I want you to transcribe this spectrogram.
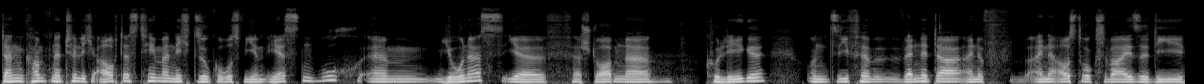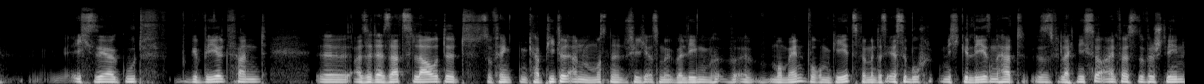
dann kommt natürlich auch das Thema nicht so groß wie im ersten Buch. Ähm, Jonas, ihr verstorbener Kollege, und sie verwendet da eine, eine Ausdrucksweise, die ich sehr gut gewählt fand. Äh, also der Satz lautet, so fängt ein Kapitel an, man muss natürlich erstmal überlegen, Moment, worum geht's? Wenn man das erste Buch nicht gelesen hat, ist es vielleicht nicht so einfach zu verstehen.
